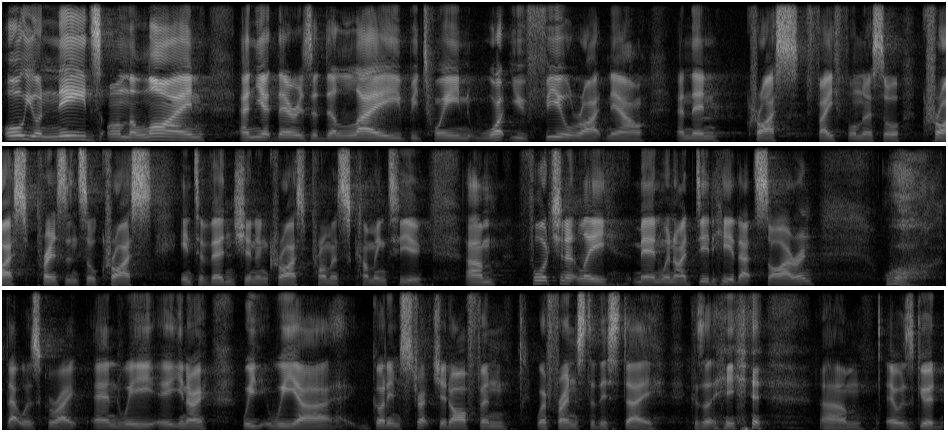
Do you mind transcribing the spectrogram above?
all your needs on the line, and yet there is a delay between what you feel right now and then Christ's faithfulness or Christ's presence or Christ's intervention and Christ's promise coming to you. Um, fortunately, man, when I did hear that siren, whoa, that was great. And we, uh, you know, we, we uh, got him stretchered off, and we're friends to this day because he, um, it was good.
